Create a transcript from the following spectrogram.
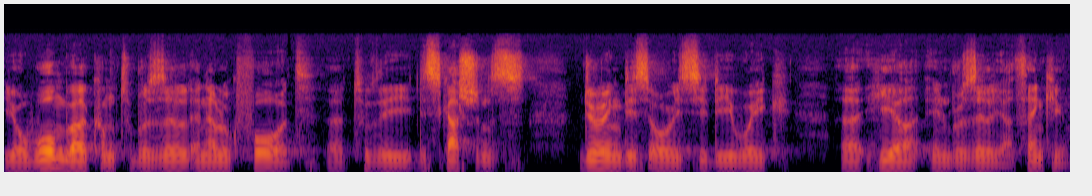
your warm welcome to Brazil, and I look forward uh, to the discussions during this OECD week uh, here in Brasilia. Thank you.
